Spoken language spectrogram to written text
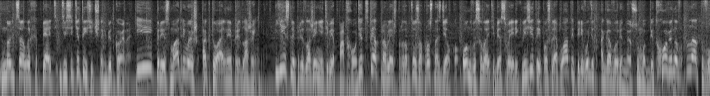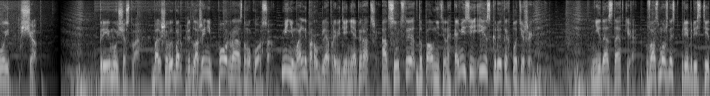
0,5 десятитысячных биткоина и присматриваешь актуальные предложения. Если предложение тебе подходит, ты отправляешь продавцу запрос на сделку. Он высылает тебе свои реквизиты и после оплаты переводит оговоренную сумму битховенов на твой счет. Преимущества. Большой выбор предложений по разному курсу. Минимальный порог для проведения операций. Отсутствие дополнительных комиссий и скрытых платежей. Недостатки. Возможность приобрести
